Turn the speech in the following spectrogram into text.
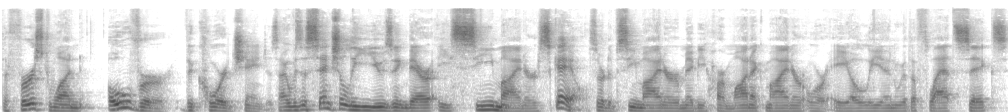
the first one over the chord changes. I was essentially using there a C minor scale, sort of C minor, maybe harmonic minor or Aeolian with a flat six.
